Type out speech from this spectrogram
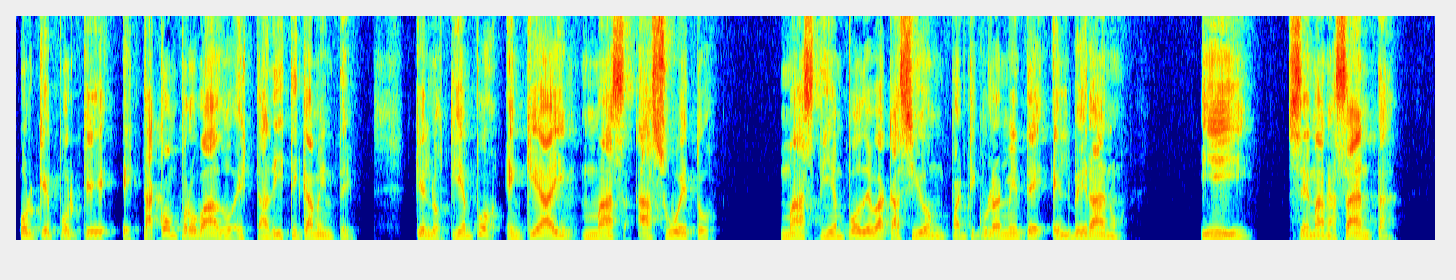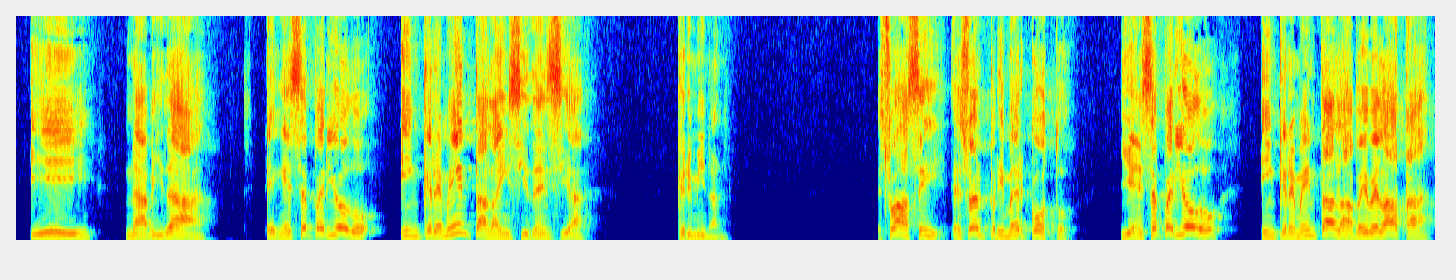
¿Por qué? Porque está comprobado estadísticamente que en los tiempos en que hay más asueto, más tiempo de vacación, particularmente el verano y Semana Santa y Navidad, en ese periodo incrementa la incidencia criminal. Eso es así, eso es el primer costo. Y en ese periodo incrementa la bebelata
